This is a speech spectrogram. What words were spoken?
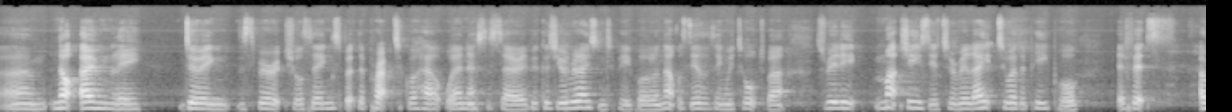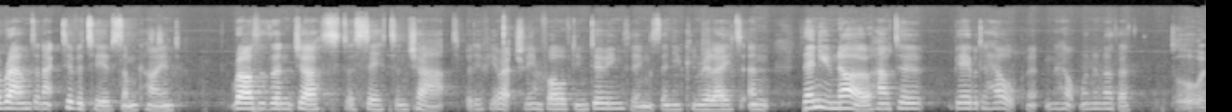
um, not only doing the spiritual things, but the practical help where necessary because you're relating to people. And that was the other thing we talked about. It's really much easier to relate to other people if it's around an activity of some kind rather than just a sit and chat. But if you're actually involved in doing things, then you can relate. And then you know how to be able to help and help one another. Absolutely.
